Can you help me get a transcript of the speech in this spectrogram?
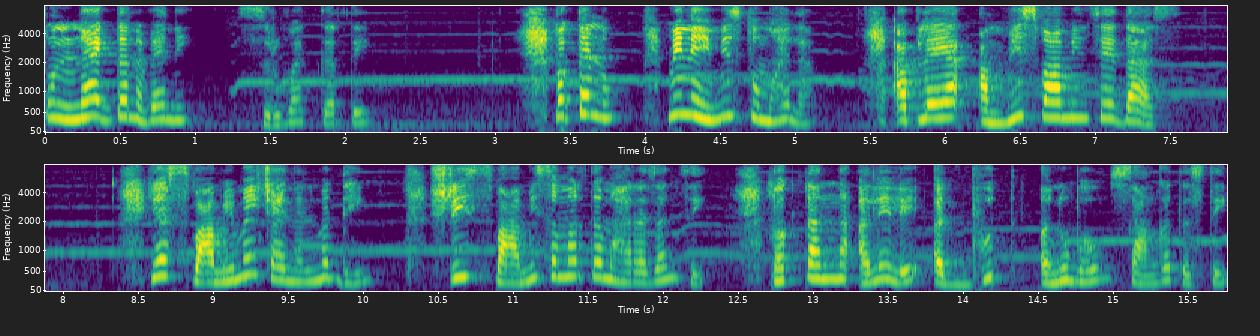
पुन्हा एकदा नव्याने सुरुवात करते. भक्तांनो मी नेहमीच तुम्हाला आपल्या या आम्ही स्वामींचे दास या स्वामीमय चॅनलमध्ये श्री स्वामी समर्थ महाराजांचे भक्तांना आलेले अद्भुत अनुभव सांगत असते.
